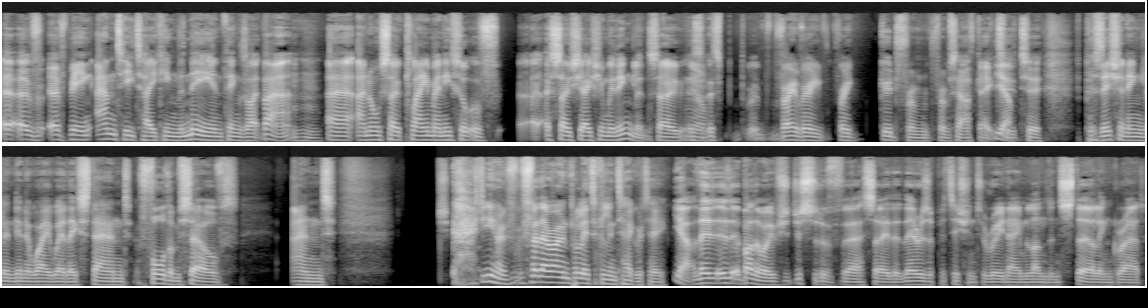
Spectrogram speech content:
of, of being anti taking the knee and things like that, Mhm. uh, and also claim any sort of uh, association with England. So it's, Yeah. it's very very very good from from Southgate Yeah. to, to position England in a way where they stand for themselves and you know for their own political integrity. Yeah. Uh, by the way, we should just sort of uh, say that there is a petition to rename London Sterlingrad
